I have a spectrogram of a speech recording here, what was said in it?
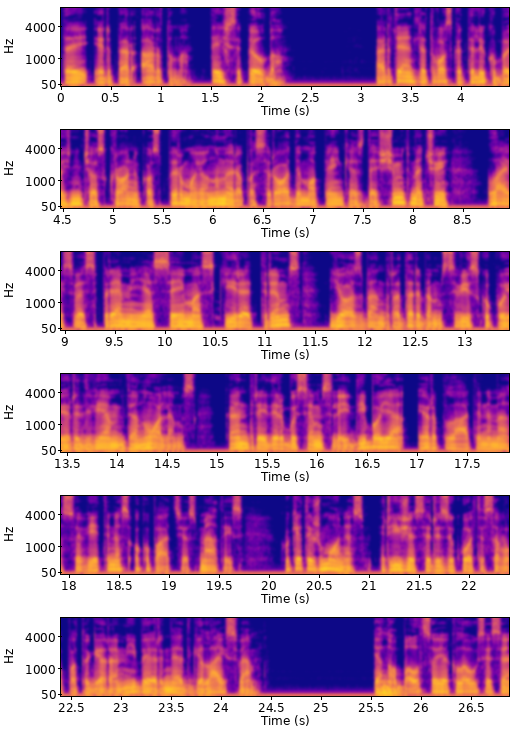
tai ir per artumą, tai išsipildo. Artėjant Lietuvos katalikų bažnyčios kronikos pirmojo numerio pasirodymo 50-mečiui, Laisvės premiją Seimas skyrė trims jos bendradarbiams vyskupui ir dviem vienuoliams, kantriai dirbusiems leidyboje ir platinime sovietinės okupacijos metais, Kokie tai žmonės, ryžėsi rizikuoti savo patogią ramybę ir netgi laisvę. Kieno balso jie klausėsi,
